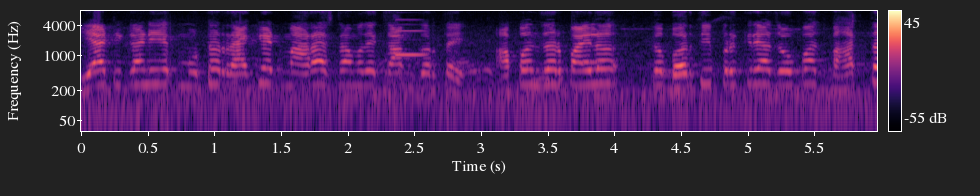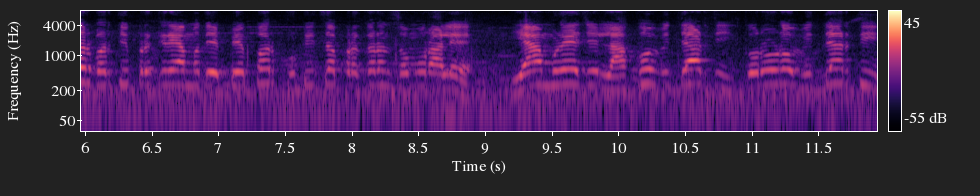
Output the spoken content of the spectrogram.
या ठिकाणी एक मोठं रॅकेट महाराष्ट्रामध्ये काम करतंय. आपण जर पाहिलं तर भरती प्रक्रिया जवळपास बहात्तर भरती प्रक्रियामध्ये पेपर फुटीचं प्रकरण समोर आले आहे यामुळे जे लाखो विद्यार्थी करोडो विद्यार्थी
